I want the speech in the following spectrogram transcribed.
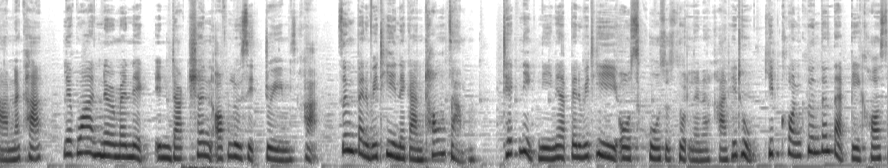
3 นะคะ เรียกว่า Neuromanic Induction of Lucid Dreams ค่ะ ซึ่งเป็นวิธีในการท่องจำ เทคนิคนี้เนี่ยเป็นวิธี old school สุดๆ เลยนะคะ ที่ถูกคิดค้นขึ้นตั้งแต่ปีคศ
